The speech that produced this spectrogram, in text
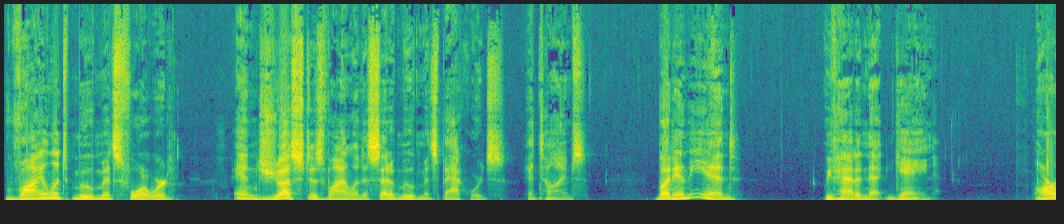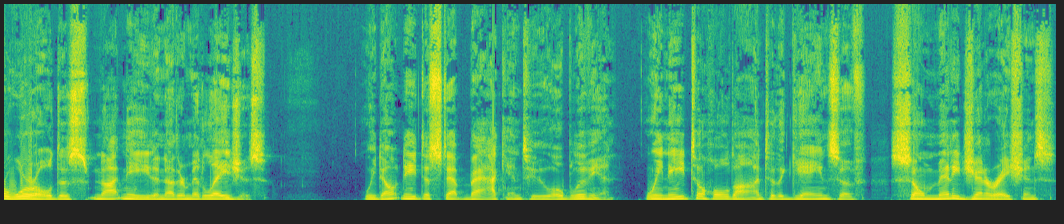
violent movements forward, and just as violent a set of movements backwards at times. But in the end, we've had a net gain. Our world does not need another Middle Ages. We don't need to step back into oblivion. We need to hold on to the gains of so many generations,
